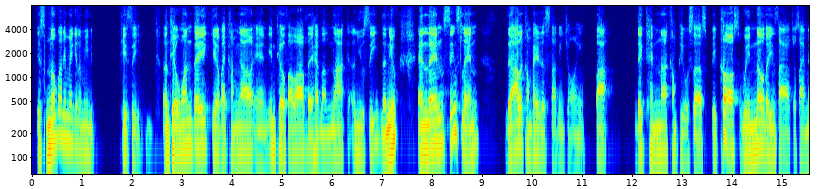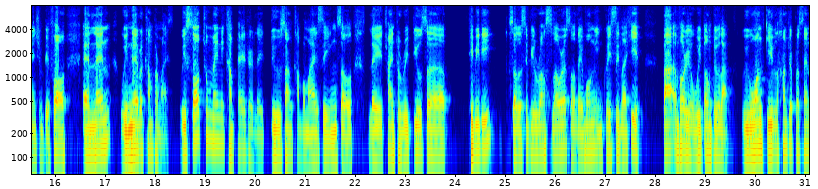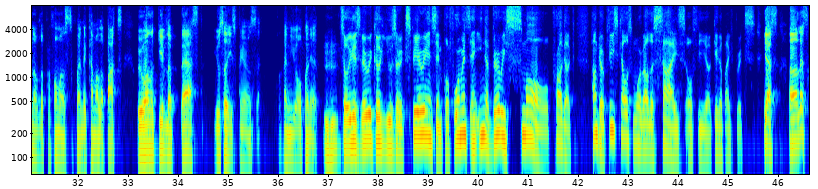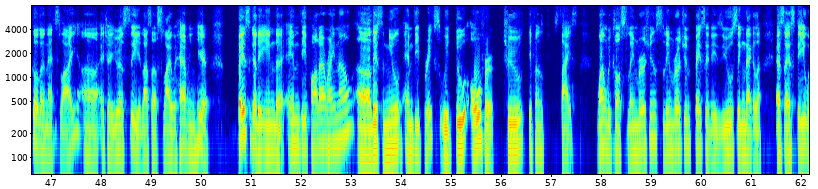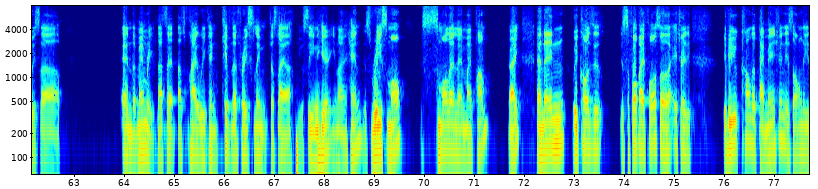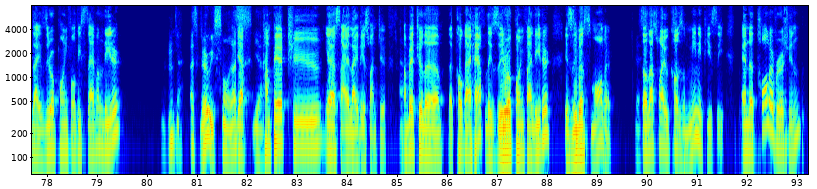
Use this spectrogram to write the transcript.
it's nobody making a mini PC until one day Gigabyte coming out and Intel follow up. They have the NUC, NUC, the nuke, and then since then, the other competitors starting joining, but they cannot compete with us because we know the inside out, just I mentioned before, and then we never compromise. We saw too many competitors, they do some compromising, so they trying to reduce uh, TDP, so the CPU runs slower, so they won't increase the heat. But unfortunately, we don't do that. We won't give 100% of the performance when they come out of the box. We want to give the best user experience when you open it. Mhm. So it is very good user experience and performance and in a very small product. Hunter, please tell us more about the size of the uh, Gigabyte Brix. Yes. Uh, let's go to the next slide. Uh, actually, you'll see that's a slide we have in here. Basically, in the MD product right now, uh, this new MD Brix, we do over two different size. One we call slim version. Slim version basically is using like a SSD with uh and the memory. That's it. That's why we can keep the very slim, just like uh, you see in here in my hand. It's really small. smaller than my palm, right? And then we call it it's four by four. So actually, if you count the dimension, it's only like 0.47 liter. Mhm. That's very small. That's Yep. yeah. Compared to yes, I like this one too. Compared to the the Coke I have, this 0.5 liter is even smaller. Yes. So that's why we call it a mini PC. And the taller version,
